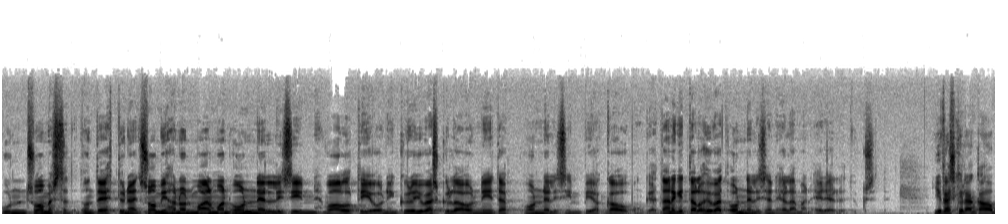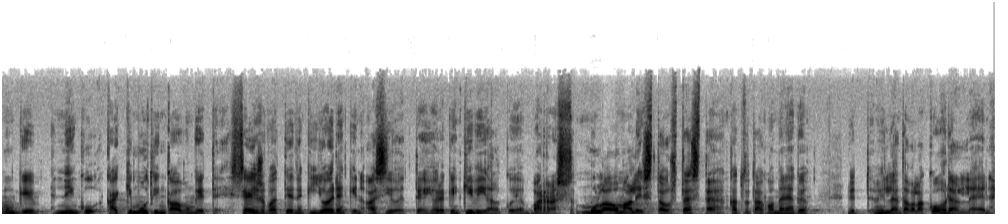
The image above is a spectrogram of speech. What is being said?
kun Suomessa on tehty näitä, Suomihan on maailman onnellisin valtio, niin kyllä Jyväskylä on niitä onnellisimpia kaupunkeja. Tai ainakin täällä on hyvät onnellisen elämän edellytykset. Jyväskylän kaupunki, niin kuin kaikki muutkin kaupungit, seisovat tietenkin joidenkin asioiden, joidenkin kivijalkojen varassa. Mulla on oma listaus tästä, katsotaanko meneekö nyt millään tavalla kohdalleen.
